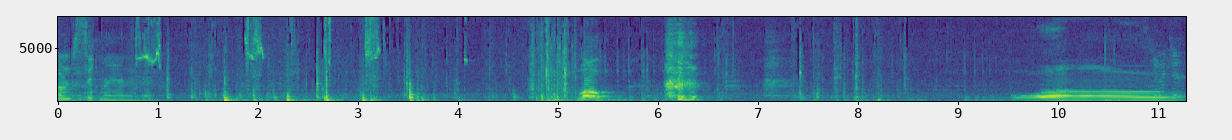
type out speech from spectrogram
I'm just sticking my hand in there. Whoa. Whoa. gonna you,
